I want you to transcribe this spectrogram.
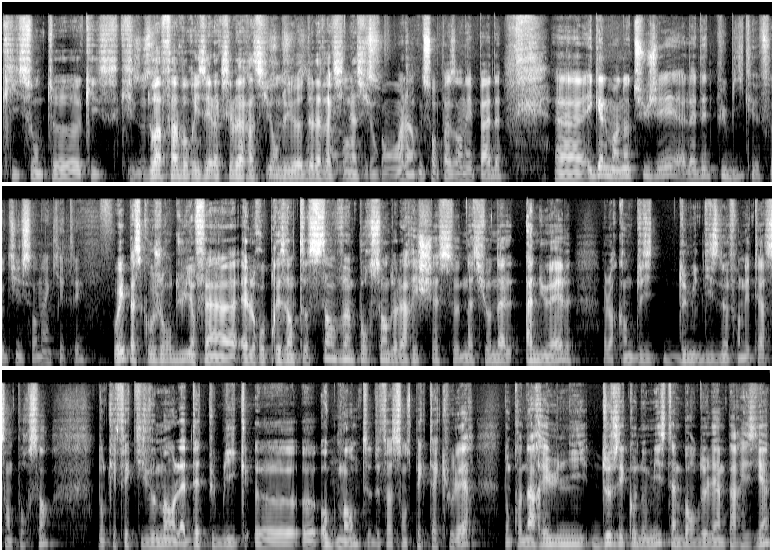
qui, sont, euh, qui, doivent favoriser l'accélération de la vaccination. Qui ne sont pas en EHPAD. Euh, également, un autre sujet, la dette publique, faut-il s'en inquiéter? Oui, parce qu'aujourd'hui, enfin, elle représente 120% de la richesse nationale annuelle, alors qu'en 2019, on était à 100%. Donc effectivement, la dette publique euh, euh, augmente de façon spectaculaire. Donc on a réuni deux économistes, un bordelais, un parisien.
